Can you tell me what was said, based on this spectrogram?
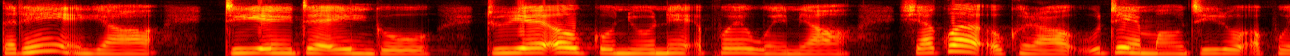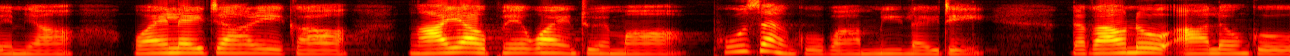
တရင်အရာဒီအိမ်တအိမ်ကိုဒူရဲအုပ်ကိုညိုနဲ့အဖွဲဝင်များရက်ွက်ဥက္ခရာဦးတင်မောင်ကြီးတို့အဖွဲများဝိုင်းလိုက်ကြတဲ့အခါငါးယောက်ဖဲဝိုင်းအတွင်းမှာဖိုးဆန်ကိုပါမိလိုက်တယ်၎ င်းတို့အားလုံးကို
